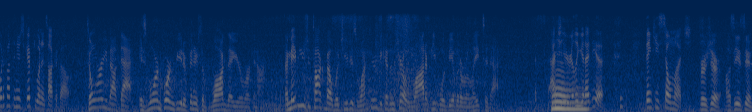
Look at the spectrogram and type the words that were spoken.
What about the new script you want to talk about? Don't worry about that. It's more important for you to finish the vlog that you're working on. And maybe you should talk about what you just went through because I'm sure a lot of people would be able to relate to that. That's actually a really good Hmm. idea. Thank you so much. For sure. I'll see you soon.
